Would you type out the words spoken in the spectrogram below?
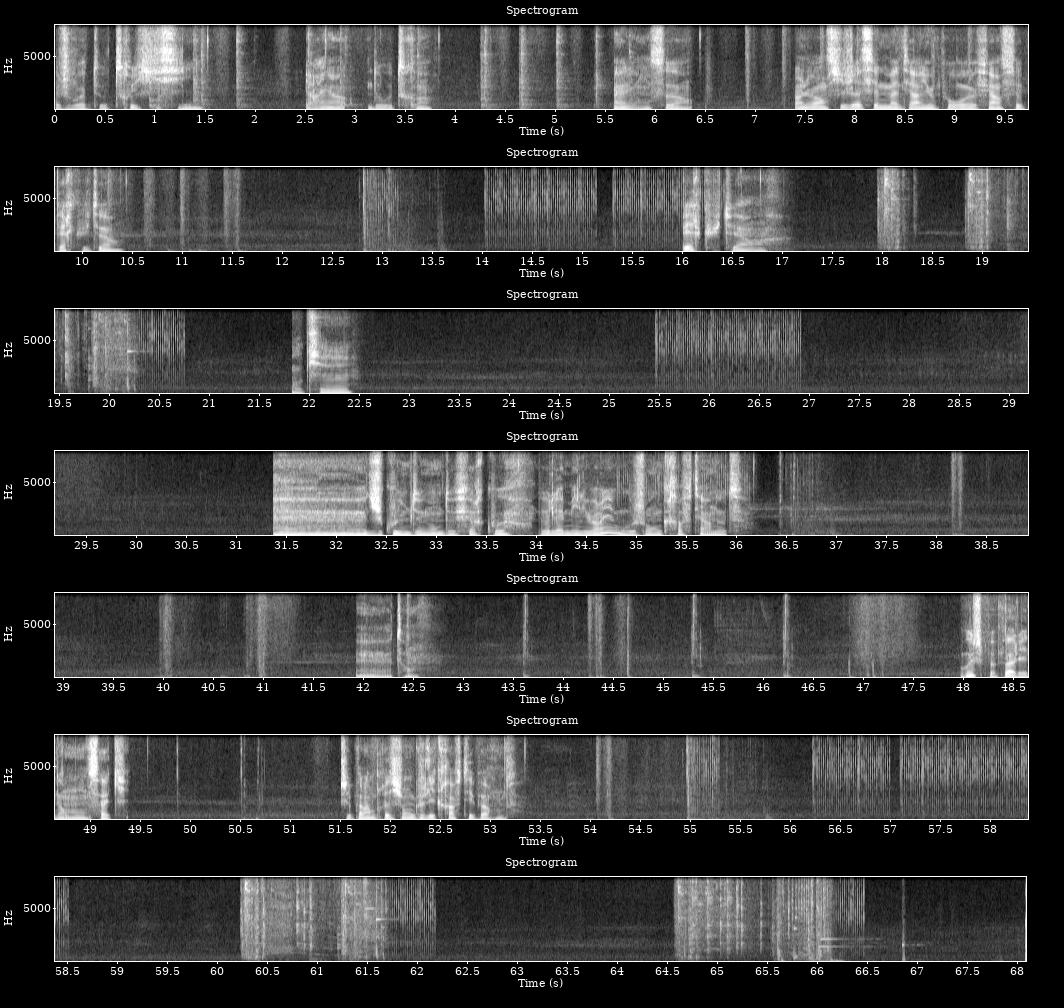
Je vois d'autres trucs ici. Y a rien d'autre. Allez, on sort. Je vais voir si j'ai assez de matériaux pour euh, faire ce percuteur. Percuteur. Ok. du coup, il me demande de faire quoi? De l'améliorer ou je vais en crafter un autre euh, Attends. Je peux pas aller dans mon sac J'ai pas l'impression que je l'ai crafté par contre.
